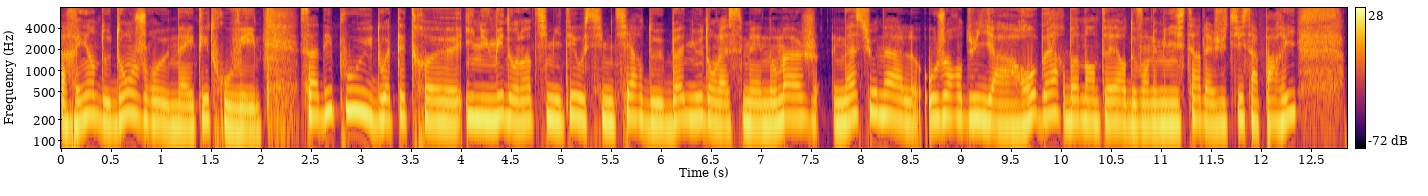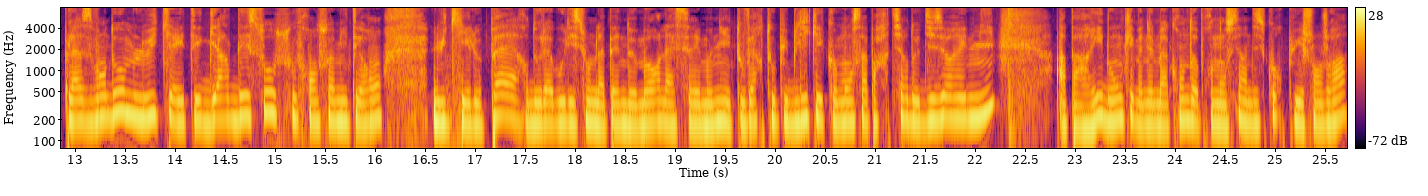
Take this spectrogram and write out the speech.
Rien de dangereux n'a été trouvé. Sa dépouille doit être inhumée dans l'intimité au cimetière de Bagneux dans la semaine. Hommage national aujourd'hui à Robert Badinter devant le ministère de la Justice à Paris, place Vendôme, lui qui a été garde des Sceaux sous François Mitterrand, lui qui est le père de l'abolition de la peine de mort. La cérémonie est ouverte au public et commence à partir de 10h30. À Paris, donc, Emmanuel Macron doit prononcer un discours puis échangera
